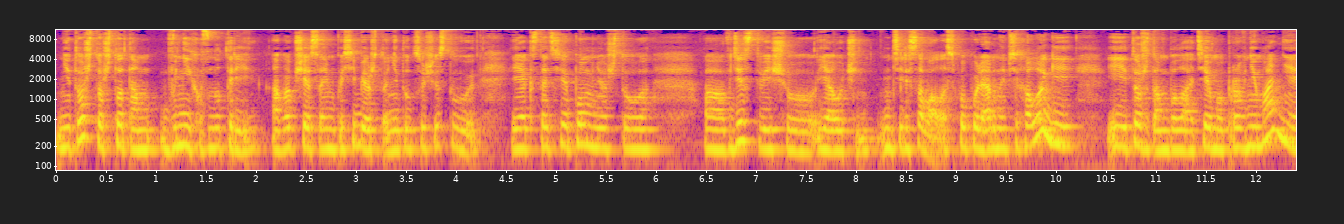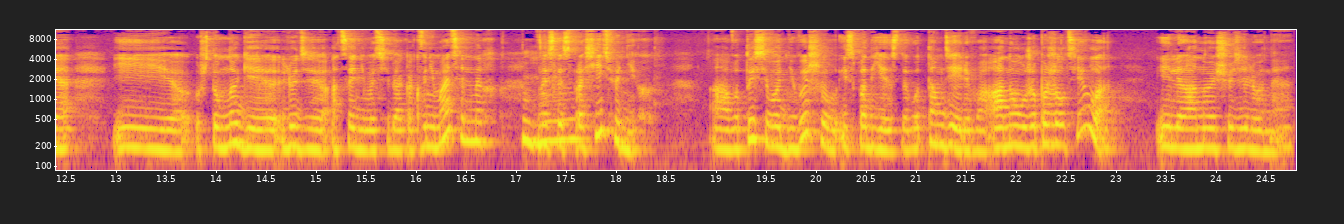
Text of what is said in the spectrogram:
Не то, что что там в них внутри, а вообще сами по себе, что они тут существуют. Я, кстати, помню, что в детстве еще я очень интересовалась популярной психологией, и тоже там была тема про внимание, и что многие люди оценивают себя как внимательных, но если спросить у них, а вот ты сегодня вышел из подъезда, вот там дерево, а оно уже пожелтело или оно еще зеленое?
